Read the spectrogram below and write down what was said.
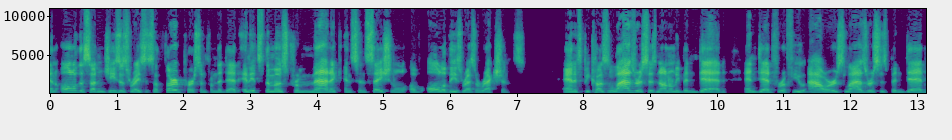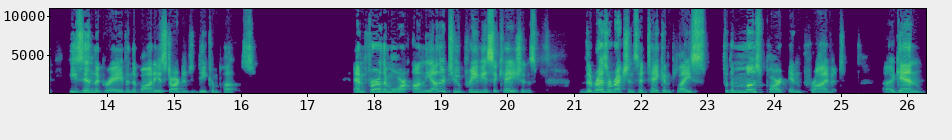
and all of a sudden, Jesus raises a third person from the dead, and it's the most dramatic and sensational of all of these resurrections. And it's because Lazarus has not only been dead and dead for a few hours, Lazarus has been dead He's in the grave, and the body has started to decompose. And furthermore, on the other two previous occasions, the resurrections had taken place for the most part in private. Again,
